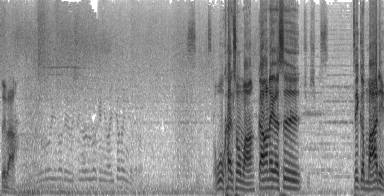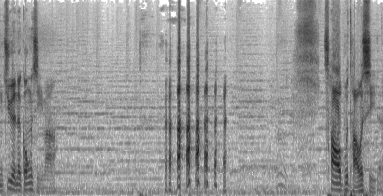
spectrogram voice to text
对吧？我有看错吗？刚刚那个是这个马脸巨人的攻击吗？超不讨喜的，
